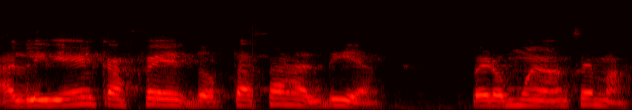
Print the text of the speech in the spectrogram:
alivien el café dos tazas al día, pero muévanse más.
